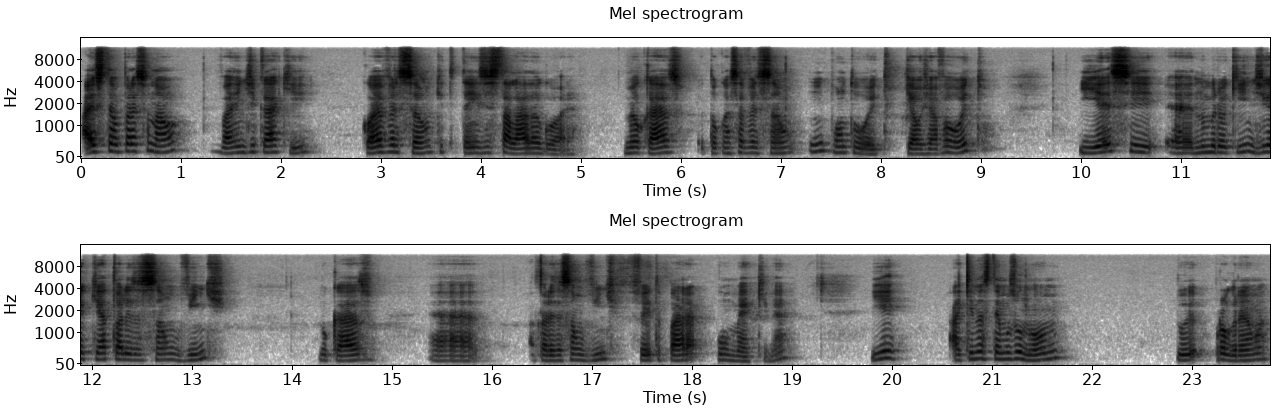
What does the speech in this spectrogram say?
Aí o sistema operacional vai indicar aqui qual é a versão que tu tens instalado agora. No meu caso, eu estou com essa versão 1.8, que é o Java 8. E esse é, número aqui indica que é a atualização 20, no caso, é, atualização 20 feita para o Mac, né? E aqui nós temos o nome do programa,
